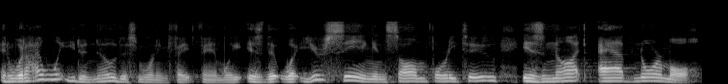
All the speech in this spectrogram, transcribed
And what I want you to know this morning, Faith Family, is that what you're seeing in Psalm 42 is not abnormal.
